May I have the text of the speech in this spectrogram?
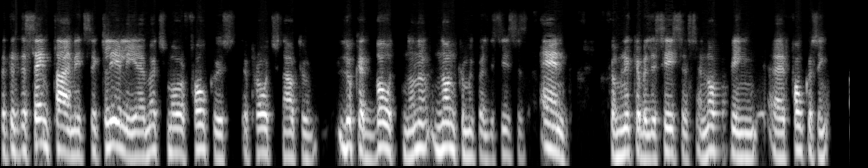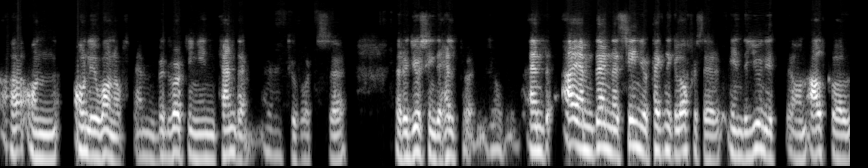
but at the same time, it's a clearly a much more focused approach now to look at both non communicable diseases and communicable diseases and not being uh, focusing uh, on only one of them, but working in tandem uh, towards reducing the health burden. And I am then a senior technical officer in the unit on alcohol,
